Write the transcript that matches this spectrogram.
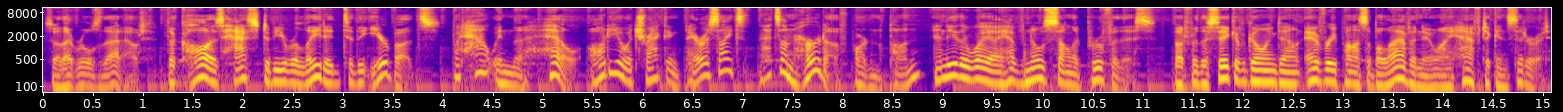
so that rules that out. The cause has to be related to the earbuds. But how in the hell? Audio attracting parasites? That's unheard of, pardon the pun. And either way, I have no solid proof of this. But for the sake of going down every possible avenue, I have to consider it.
